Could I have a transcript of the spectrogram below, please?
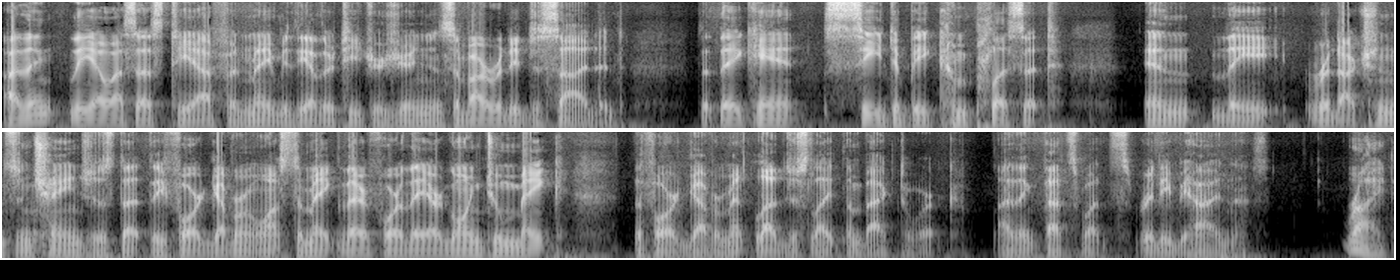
I think the OSSTF and maybe the other teachers unions have already decided that they can't see to be complicit in the reductions and changes that the Ford government wants to make. Therefore, they are going to make the Ford government legislate them back to work. I think that's what's really behind this. Right.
